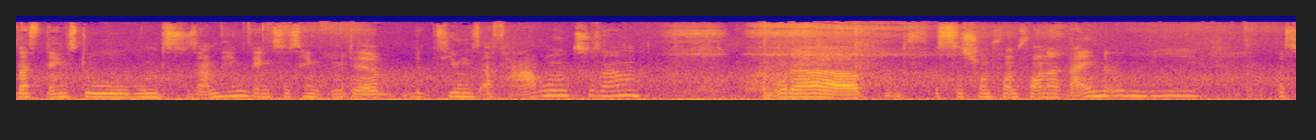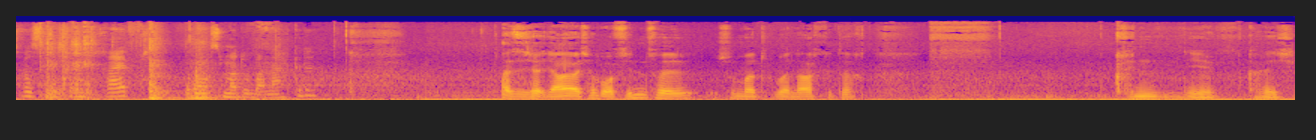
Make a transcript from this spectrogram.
was denkst du, womit es zusammenhängt? Denkst du, es hängt mit der Beziehungserfahrung zusammen? Oder ist das schon von vornherein irgendwie was, was dich umtreibt? Oder hast du mal drüber nachgedacht? Also ich, ja, ich habe auf jeden Fall schon mal drüber nachgedacht. Können, nee, kann ich,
